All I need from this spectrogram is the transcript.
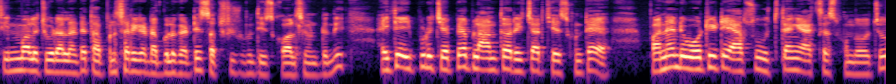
సినిమాలు చూడాలంటే తప్పనిసరిగా డబ్బులు కట్టి సబ్స్క్రిప్షన్ తీసుకోవాల్సి ఉంటుంది. అయితే ఇప్పుడు చెప్పే ప్లాన్తో రీఛార్జ్ చేసుకుంటే పన్నెండు ఓటీటీ యాప్స్ ఉచితంగా యాక్సెస్ పొందవచ్చు.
